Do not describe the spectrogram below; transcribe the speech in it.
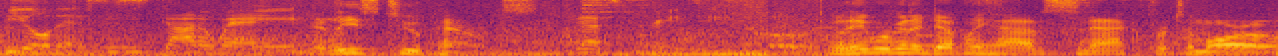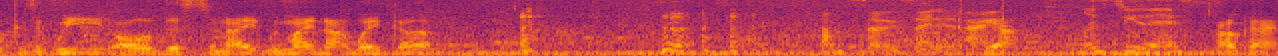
feel this. This has got to weigh. At least two pounds. That's crazy. I think we're gonna definitely have snack for tomorrow, because if we eat all of this tonight, we might not wake up. I'm so excited. All right, Yeah. let's do this. Okay,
